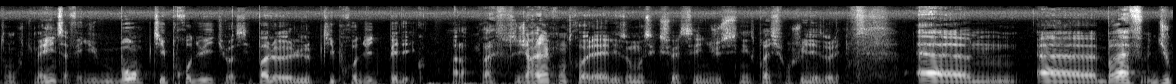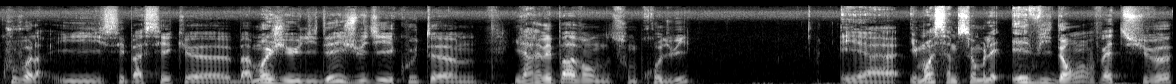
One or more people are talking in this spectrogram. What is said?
donc, imagine, ça fait du bon petit produit, tu vois, c'est pas le, petit produit de PD. Quoi. Voilà, bref, j'ai rien contre les, homosexuels, c'est juste une expression, je suis désolé. bref, du coup, voilà, il s'est passé que bah, moi j'ai eu l'idée, je lui ai dit écoute, il n'arrivait pas à vendre son produit. Et, et, moi, ça me semblait évident, en fait, si tu veux.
